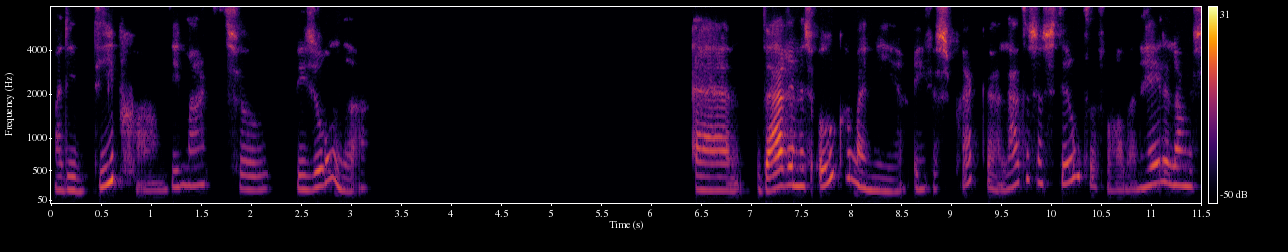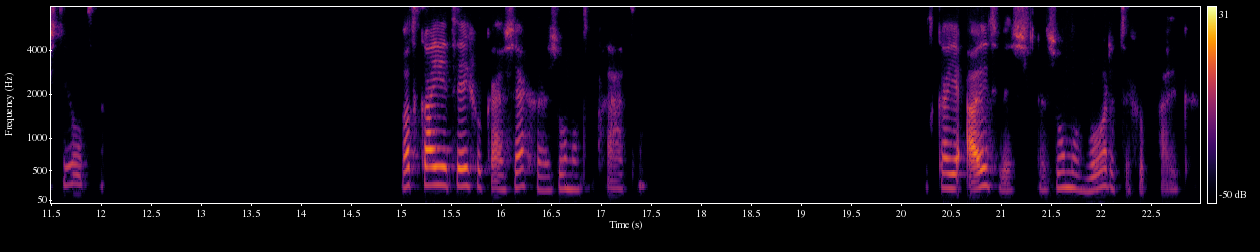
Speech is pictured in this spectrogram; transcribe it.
Maar die diepgang, die maakt het zo bijzonder. En daarin is ook een manier, in gesprekken. Laat eens een stilte vallen, een hele lange stilte. Wat kan je tegen elkaar zeggen zonder te praten? Wat kan je uitwisselen zonder woorden te gebruiken?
